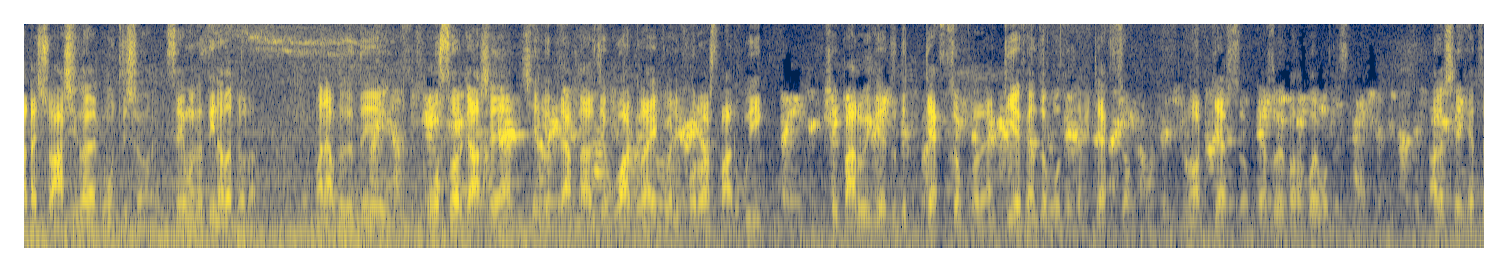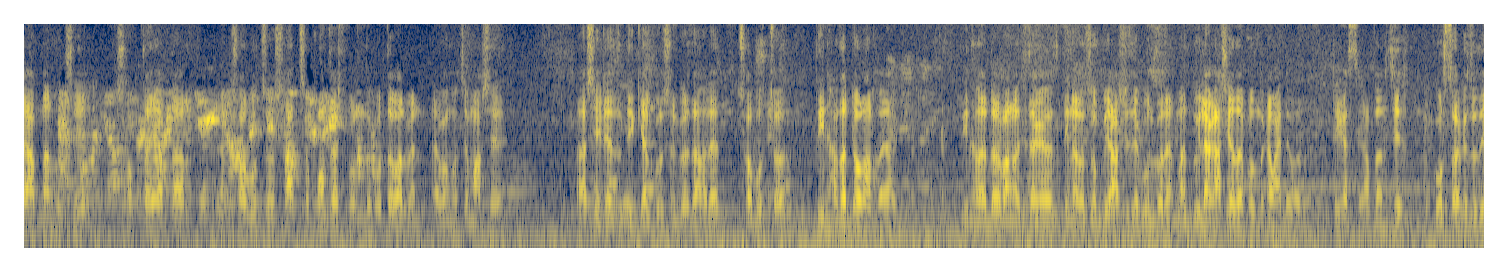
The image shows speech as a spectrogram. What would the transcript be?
আঠাশশো আশি হয় আর কি উনত্রিশশো হয়। সেই মনে তিন হাজার ডলার মানে আপনি যদি কোর্স ওয়ার্কে আসেন, সেক্ষেত্রে আপনার যে work right twenty four hours per week সেই পার উইকে যদি ট্যাক্স জব করেন টিএফএন জব বলতে আমি tax job not cash job cash জবের কথা পরে বলতেছি। তাহলে সেই ক্ষেত্রে আপনার হচ্ছে সপ্তাহে আপনার সর্বোচ্চ সাতশো পঞ্চাশ পর্যন্ত করতে পারবেন। এবং হচ্ছে মাসে সেটা যদি ক্যালকুলেশন করে তাহলে সর্বোচ্চ তিন হাজার ডলার হয় আর কি। তিন হাজার ডলার বাংলাদেশি টাকা হচ্ছে তিন হাজার চব্বিশ, আশি গুণ করেন মানে দুই লাখ আশি হাজার পর্যন্ত কামাইতে পারবেন ঠিক আছে? আপনার যে কোর্স ওয়ার্কে যদি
